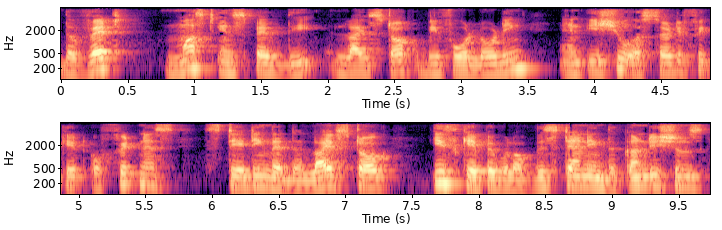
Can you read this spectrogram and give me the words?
The vet must inspect the livestock before loading and issue a certificate of fitness stating that the livestock is capable of withstanding the conditions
